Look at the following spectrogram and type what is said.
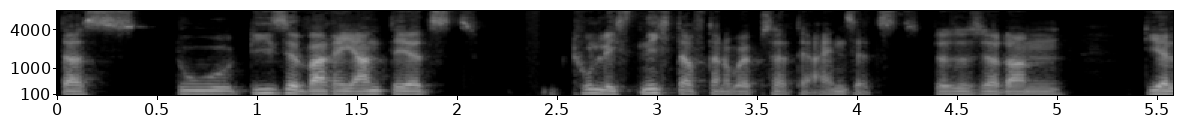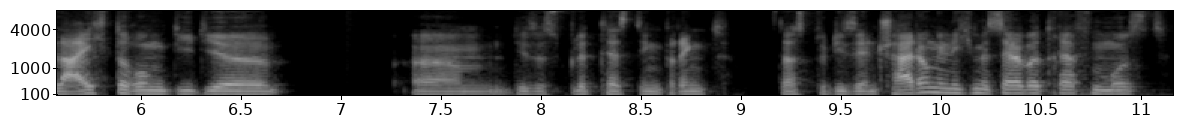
dass du diese Variante jetzt tunlichst nicht auf deiner Webseite einsetzt. Das ist ja dann die Erleichterung, die dir ähm, dieses Split-Testing bringt, dass du diese Entscheidungen nicht mehr selber treffen musst,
